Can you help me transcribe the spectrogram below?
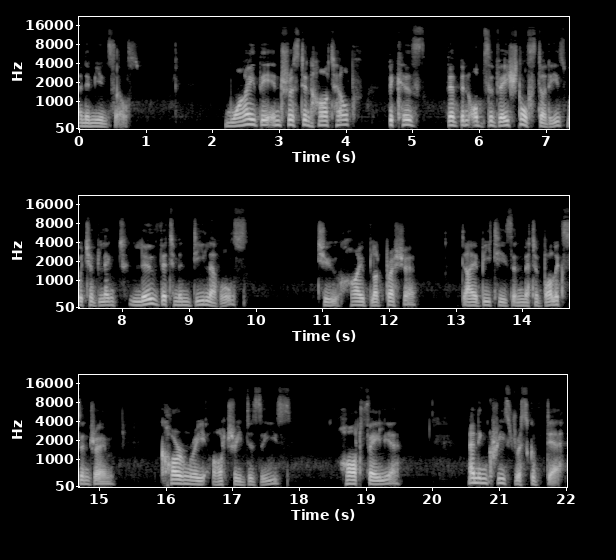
and immune cells. Why the interest in heart health? Because there have been observational studies which have linked low vitamin D levels to high blood pressure, diabetes and metabolic syndrome, coronary artery disease, heart failure, and increased risk of death.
